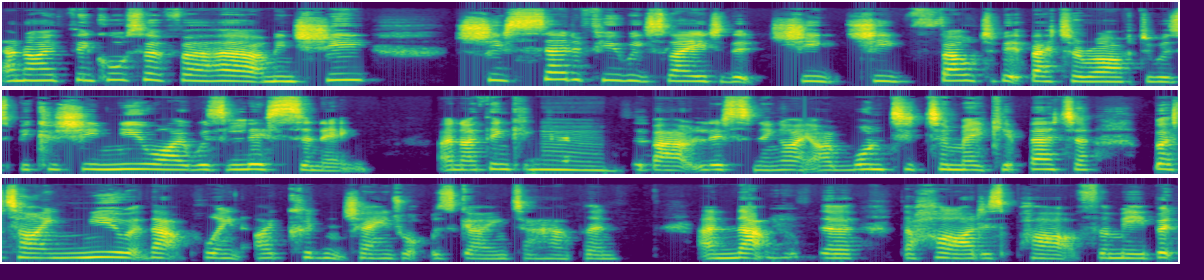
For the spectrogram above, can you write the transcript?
And I think also for her, I mean, she, she said a few weeks later that she she felt a bit better afterwards because she knew I was listening. And I think mm. it's about listening. I, I wanted to make it better, but I knew at that point I couldn't change what was going to happen and that was the the hardest part for me but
